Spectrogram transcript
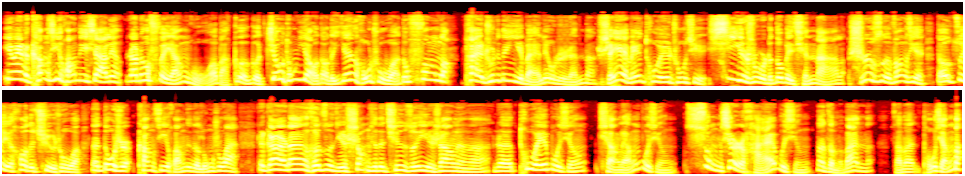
因为这康熙皇帝下令让这个费扬古把各个交通要道的咽喉处啊都封了，派出去的一百六十人呢，谁也没突围出去，悉数的都被擒拿了。十四封信到最后的去处啊，那都是康熙皇帝的龙书案。这噶尔丹和自己剩下的亲随一商量啊，这突围不行。抢粮不行，送信儿还不行，那怎么办呢？咱们投降吧！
